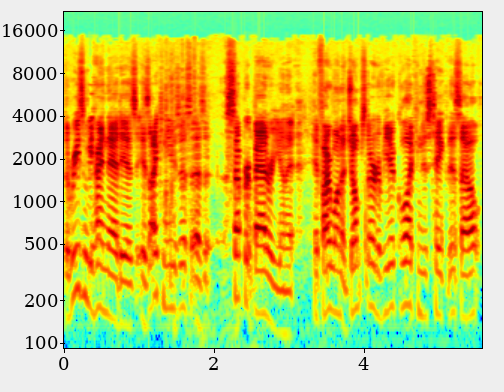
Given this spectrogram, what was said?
the reason behind that is, is I can use this as a separate battery unit. If I want to jump start a vehicle, I can just take this out.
